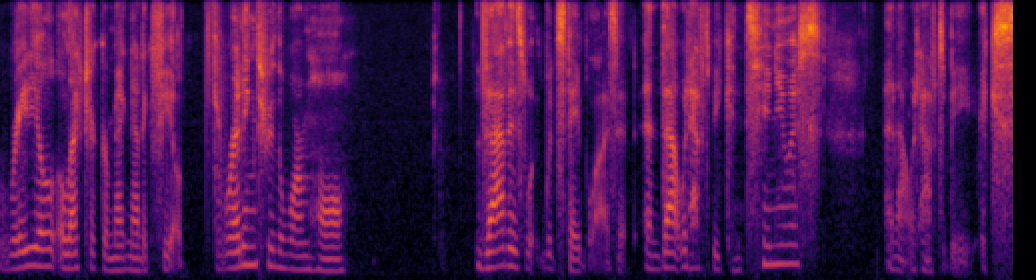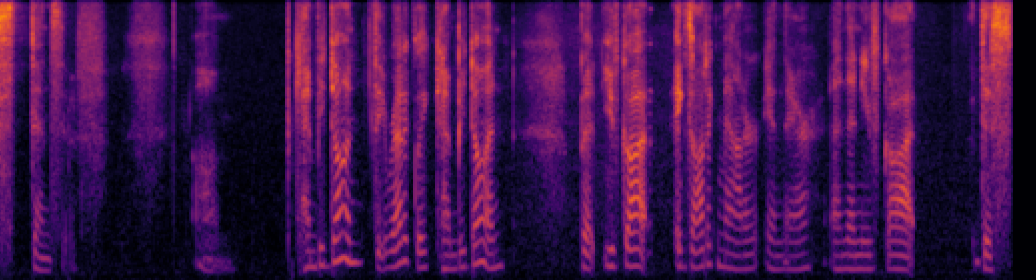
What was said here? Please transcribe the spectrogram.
radial, electric, or magnetic field threading through the wormhole, that is what would stabilize it. And that would have to be continuous and that would have to be extensive. Um, can be done, theoretically, can be done. But you've got exotic matter in there and then you've got this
